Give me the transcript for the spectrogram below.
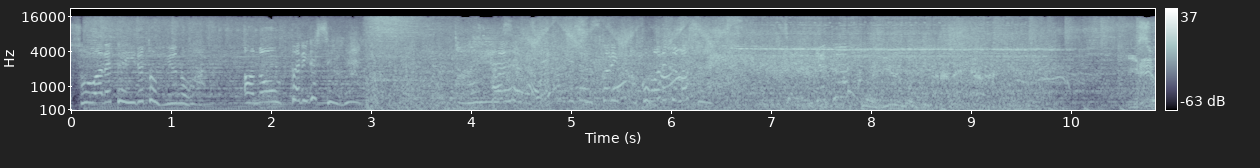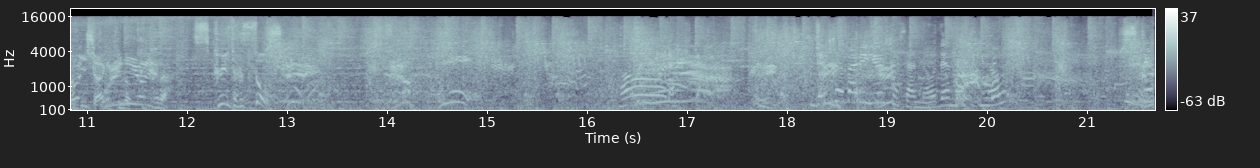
襲われているというのはあのお二人ですよね大変すっかり囲まれてます全力の遊具にならないな急ぎダックの力救い出すぞほーら出しゃばり勇者さんのお出ましよ自己紹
